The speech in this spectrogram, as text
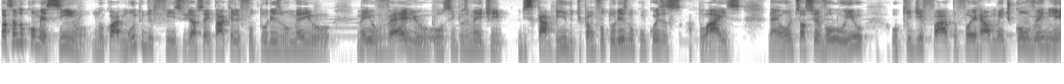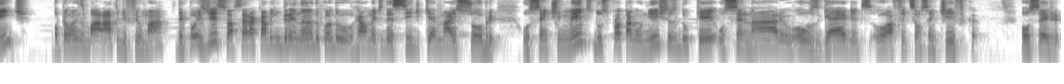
Passando o comecinho, no qual é muito difícil de aceitar aquele futurismo meio, meio velho ou simplesmente descabido, tipo é um futurismo com coisas atuais, né, onde só se evoluiu o que de fato foi realmente conveniente ou pelo menos barato de filmar. Depois disso, a série acaba engrenando quando realmente decide que é mais sobre os sentimentos dos protagonistas do que o cenário ou os gadgets ou a ficção científica. Ou seja,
